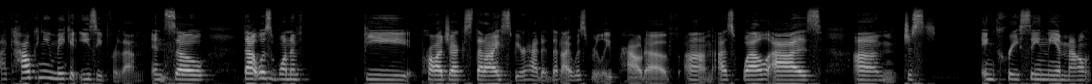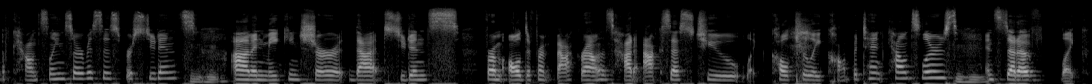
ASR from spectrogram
like how can you make it easy for them? And so that was one of the projects that I spearheaded that I was really proud of, um, as well as um, just increasing the amount of counseling services for students um, and making sure that students from all different backgrounds had access to like culturally competent counselors instead of like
